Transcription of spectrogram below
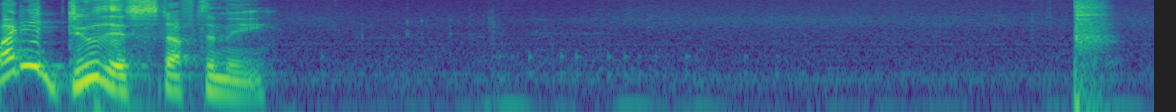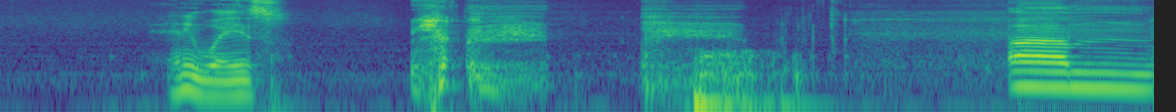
Why do you do this stuff to me? Anyways. um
